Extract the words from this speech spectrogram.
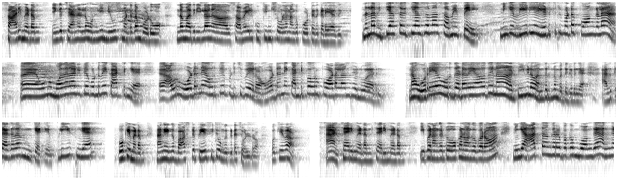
சாரி மேடம் எங்க சேனல்ல ஒன்லி நியூஸ் மட்டும் தான் போடுவோம். இந்த மாதிரிலாம் நான் சமையல் குக்கிங் ஷோலாம் நாங்கள் போட்டது கிடையாது. நல்ல வித்தியாச வித்தியாசமா சமைப்பேன். நீங்க வீடியோ எடுத்துட்டு மட்டும் போங்களேன் அஹ் உங்க முதலாளிகிட்ட கொண்டு போய் காட்டுங்க. அவர் உடனே அவருக்கே பிடிச்சு போயிடும் உடனே கண்டிப்பா அவர் போடலாம்னு சொல்லுவாரு. நான் ஒரே ஒரு தடவையாவது நான் டிவியில் வந்துருந்தேன் பார்த்துக்கிடுங்க. அதுக்காக தான் கேட்கேன் ப்ளீஸுங்க ஓகே மேடம் நாங்கள் எங்கள் பாஸ்ட்டை பேசிட்டு உங்ககிட்ட சொல்கிறோம் ஓகேவா ஆ சரி மேடம் சரி மேடம். இப்போ நாங்கள் டோக்கன் வாங்க போகிறோம் நீங்கள் ஆத்தாங்கிற பக்கம் போங்க. அங்கே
